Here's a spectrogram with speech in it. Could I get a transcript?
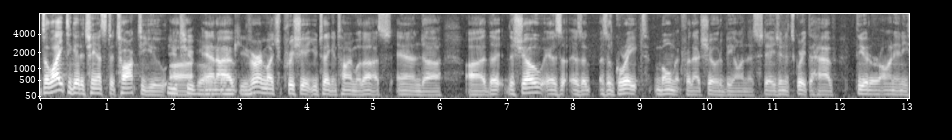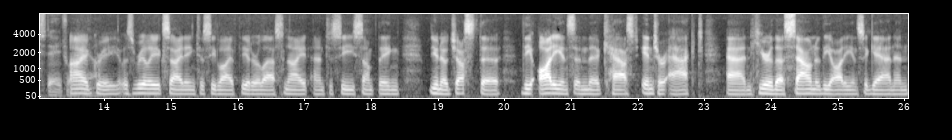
delight to get a chance to talk to you. You uh, too, Bo. And I you. very much appreciate you taking time with us. And uh, uh, the the show is is a is a great moment for that show to be on this stage, and it's great to have theater on any stage. Right I now. agree. It was really exciting to see live theater last night and to see something, you know, just the the audience and the cast interact and hear the sound of the audience again and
